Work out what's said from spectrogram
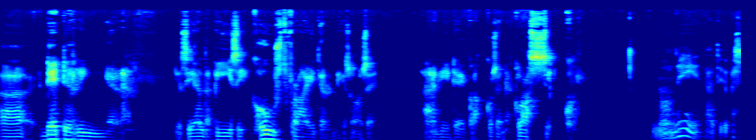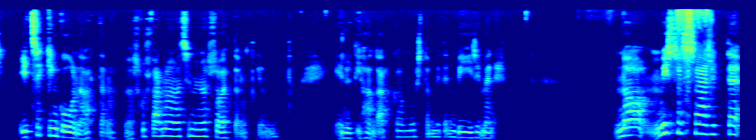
ää, Dead Ringer ja sieltä biisi Ghost Fighter, niin se on se RJD2 klassikko. No niin, täytyypäs itsekin kuunnella Joskus varmaan että se minua soittanutkin, mutta en nyt ihan tarkkaan muista, miten biisi menee. No, missä sä sitten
